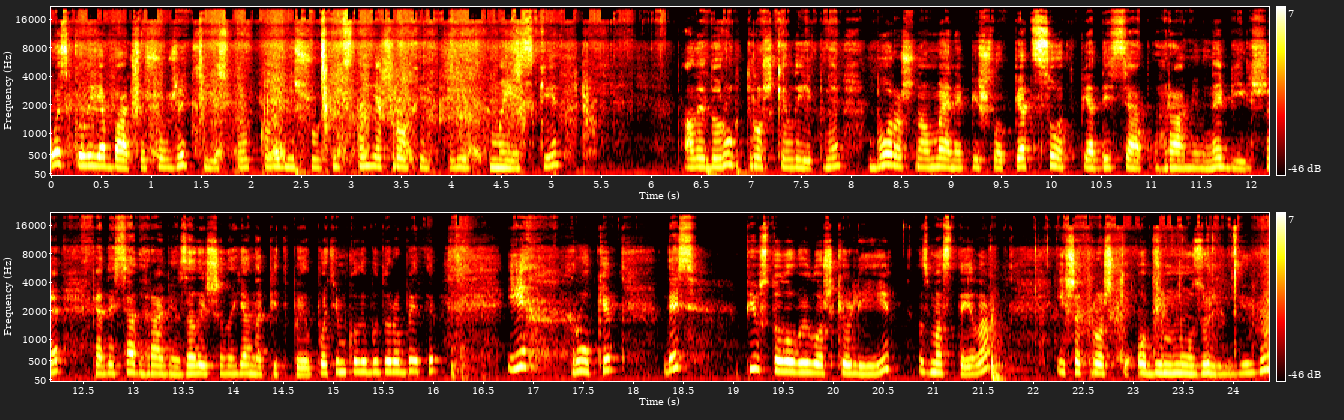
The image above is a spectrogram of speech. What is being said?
Ось коли я бачу, що вже тісто, коли мішу, відстає трохи від миски, але до рук трошки липне. Борошна в мене пішло 550 грамів, не більше. 50 грамів залишила я на підпил, потім, коли буду робити. І руки десь пів столової ложки олії змастила. І ще трошки обімну з олією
